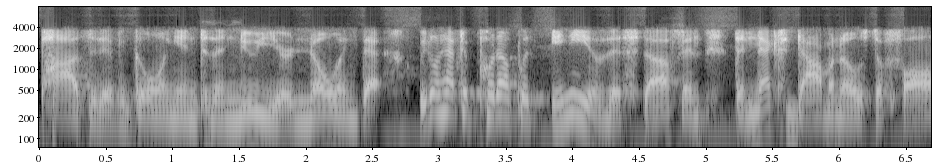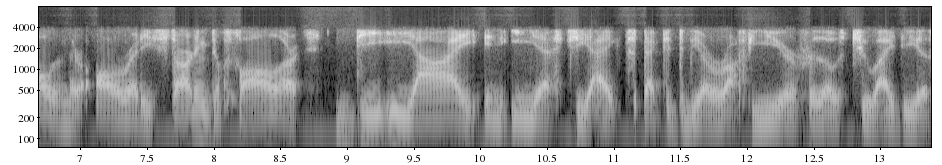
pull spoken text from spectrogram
positive going into the new year, knowing that we don't have to put up with any of this stuff. And the next dominoes to fall, and they're already starting to fall, are DEI and ESG. I expect it to be a rough year for those two ideas.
